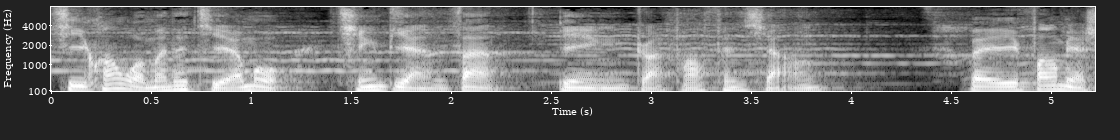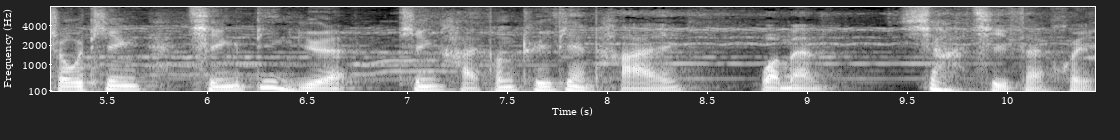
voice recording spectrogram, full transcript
喜欢我们的节目，请点赞并转发分享。为方便收听，请订阅“听海风吹电台”。我们下期再会。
